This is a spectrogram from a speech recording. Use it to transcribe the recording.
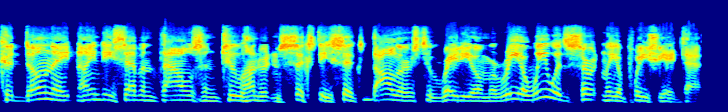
could donate $97,266 to Radio Maria, we would certainly appreciate that.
